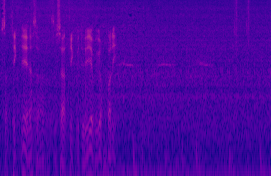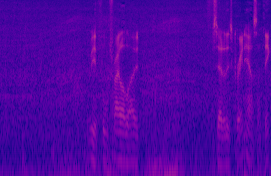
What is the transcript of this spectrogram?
Something there, so that's I think we do. Yeah, we got plenty. It'll be a full trailer load just out of this greenhouse, I think.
